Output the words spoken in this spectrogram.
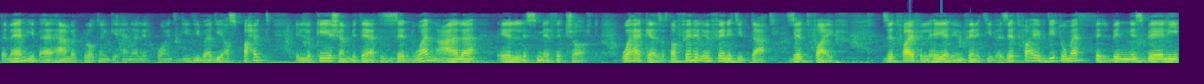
تمام؟ يبقى هعمل plotting هنا لل point دي. دي بقى دي أصبحت ال location بتاعت ال Z 1 على ال Smith chart وهكذا. طب فين ال infinity بتاعتي؟ Z 5 Z 5 اللي هي ال infinity. يبقى Z 5 دي تمثل بالنسبة لي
